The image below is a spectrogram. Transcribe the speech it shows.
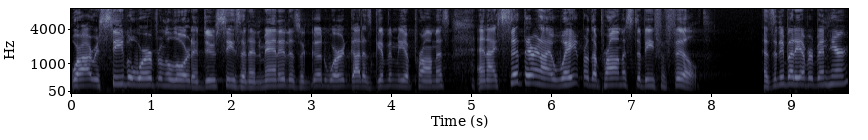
where I receive a word from the Lord in due season, and man, it is a good word. God has given me a promise, and I sit there and I wait for the promise to be fulfilled. Has anybody ever been here?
